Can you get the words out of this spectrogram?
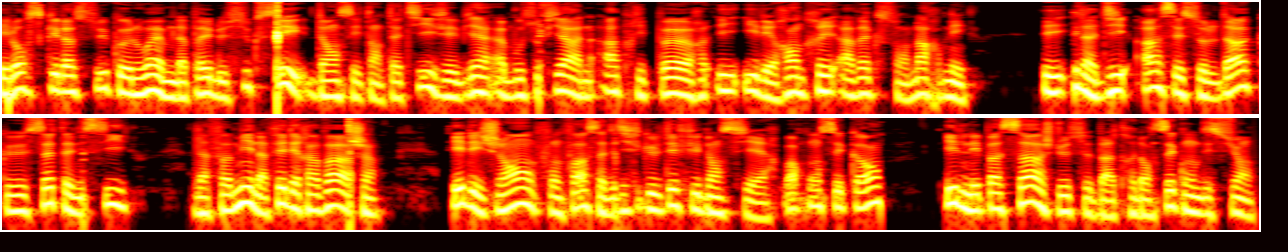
Et lorsqu'il a su que Noaim n'a pas eu de succès dans ses tentatives, eh bien Abu Sufyan a pris peur et il est rentré avec son armée. Et il a dit à ses soldats que cette année-ci, la famine a fait des ravages et les gens font face à des difficultés financières. Par conséquent, il n'est pas sage de se battre dans ces conditions.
